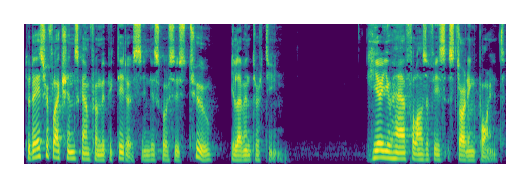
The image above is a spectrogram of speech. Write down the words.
Today's reflections come from Epictetus in Discourses 2 11 13. Here you have philosophy's starting point.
